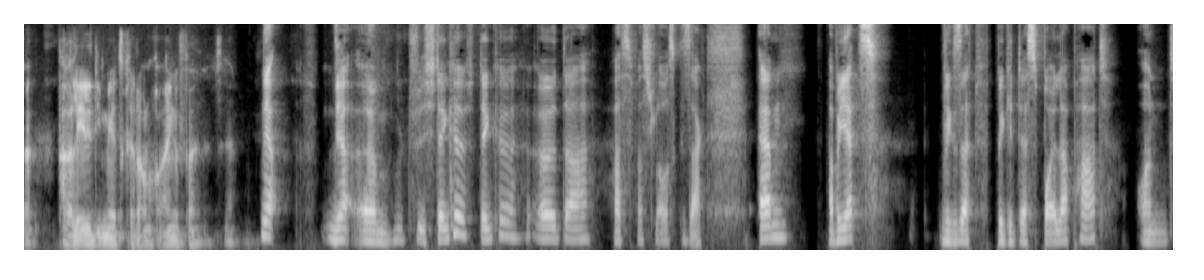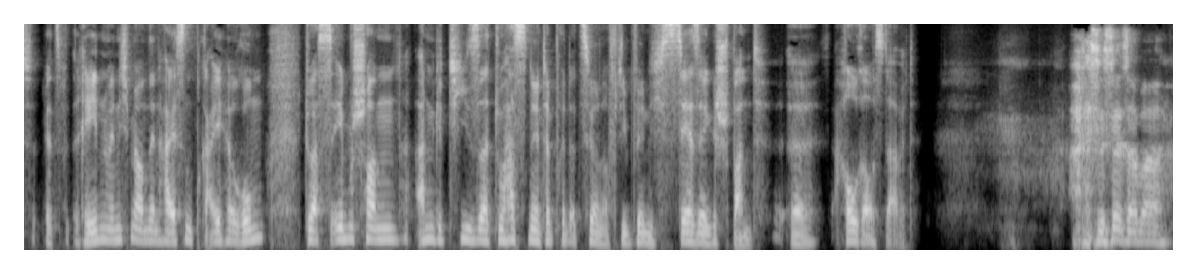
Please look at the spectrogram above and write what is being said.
äh, Parallele, die mir jetzt gerade auch noch eingefallen ist. Ja, ja, ja ähm, ich denke, denke, äh, da hast du was Schlaues gesagt. Ähm, aber jetzt, wie gesagt, beginnt der Spoiler-Part. Und jetzt reden wir nicht mehr um den heißen Brei herum. Du hast eben schon angeteasert, du hast eine Interpretation, auf die bin ich sehr, sehr gespannt. Äh, hau raus, David. Ah, das ist jetzt aber,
